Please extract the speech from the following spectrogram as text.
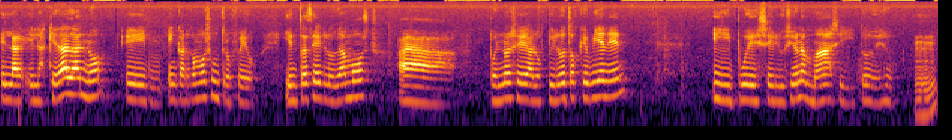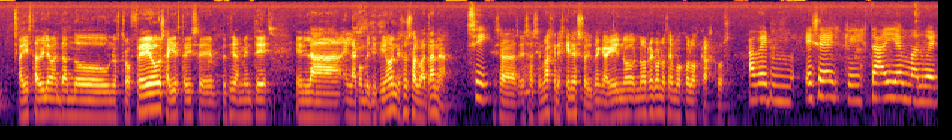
en, la- en las quedadas, ¿no? Eh, encargamos un trofeo y entonces lo damos a, pues no sé, a los pilotos que vienen y pues se ilusionan más y todo eso. Ahí estáis levantando unos trofeos, ahí estáis eh, precisamente en la, en la competición. Eso es Albatana, Sí, esas, esas imágenes. ¿Quiénes sois? Venga, que no, no reconocemos con los cascos. a ver, mm, ese el que está ahí es Manuel.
